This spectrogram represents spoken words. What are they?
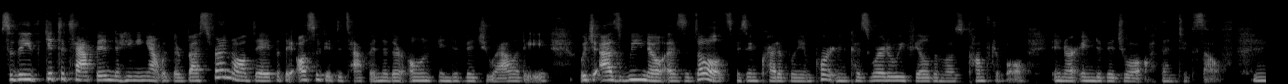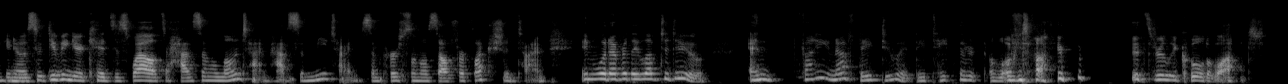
So they get to tap into hanging out with their best friend all day, but they also get to tap into their own individuality, which, as we know as adults, is incredibly important because where do we feel the most comfortable in our individual, authentic self? Mm-hmm. You know, mm-hmm. so giving your kids as well to have some alone time, have some me time, some personal self reflection time in whatever they love to do. And funny enough, they do it. They take their alone time. it's really cool to watch.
